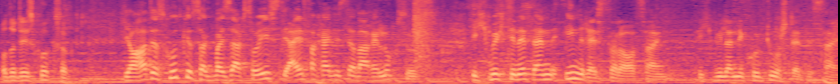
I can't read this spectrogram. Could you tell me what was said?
Hat er das gut gesagt? Ja, hat er es gut gesagt, weil es auch so ist. Die Einfachheit ist der wahre Luxus. Ich möchte nicht ein In-Restaurant sein. Ich will eine Kulturstätte sein.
